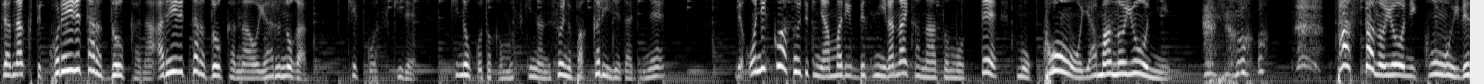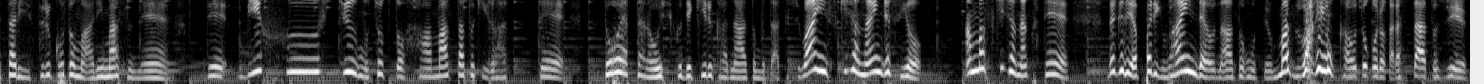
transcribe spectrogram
じゃなくて、これ入れたらどうかな、あれ入れたらどうかなをやるのが結構好きで、キノコとかも好きなんで、そういうのばっかり入れたりね。で、お肉はそういう時にあんまり別にいらないかなと思って、もうコーンを山のように、あの パスタのようにコーンを入れたりすることもありますね。で、ビーフシチューもちょっとハマった時があって、どうやったら美味しくできるかなと思って、私ワイン好きじゃないんですよ。あんま好きじゃなくて、だけどやっぱりワインだよなと思って、まずワインを買うところからスタートし、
